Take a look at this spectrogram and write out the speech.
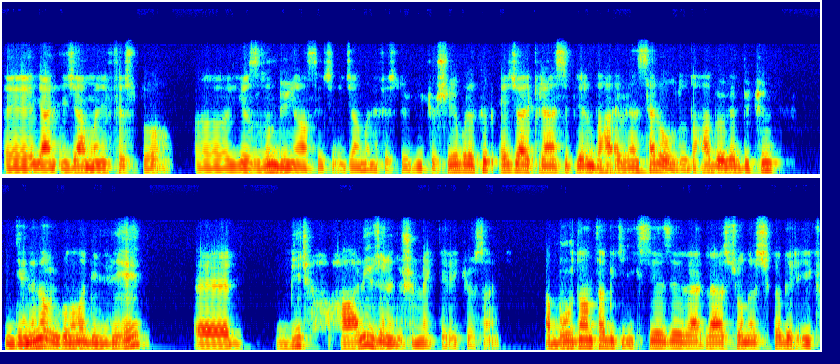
e, yani Ecel Manifesto e, yazılım dünyası için Ecel Manifesto'yu bir köşeye bırakıp Ecel prensiplerin daha evrensel olduğu, daha böyle bütün genele uygulanabildiği e, bir hali üzerine düşünmek gerekiyor sanki. Buradan tabii ki X, Y, Z versiyonları çıkabilir. İK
